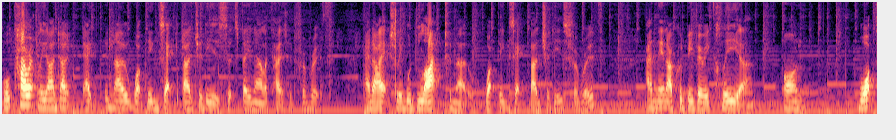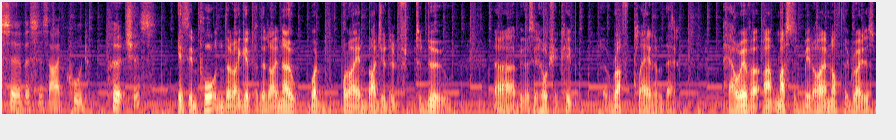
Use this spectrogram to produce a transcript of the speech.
Well, currently I don't know what the exact budget is that's been allocated for Ruth. And I actually would like to know what the exact budget is for Ruth and then I could be very clear on what services I could purchase. It's important that I get that I know what what I am budgeted to do, uh, because it helps you keep a rough plan of that. However, I must admit I am not the greatest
